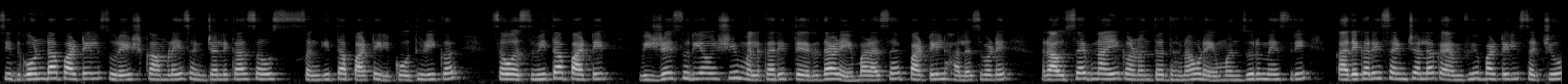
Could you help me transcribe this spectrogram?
सिद्धगोंडा पाटील सुरेश कांबळे संचालिका सौ संगीता पाटील कोथळीकर सौ अस्मिता पाटील विजय सूर्यवंशी मलकारी तेरदाळे बाळासाहेब पाटील हालसवडे रावसाहेब नाईक अनंत धनवडे मंजूर मेस्त्री कार्यकारी संचालक एम व्ही पाटील सचिव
